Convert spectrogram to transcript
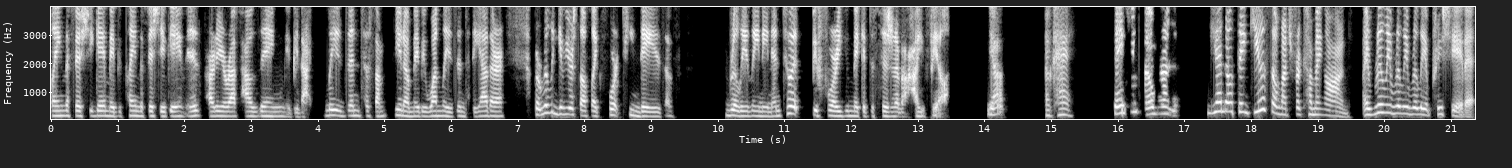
playing the fishy game, maybe playing the fishy game is part of your rough housing. Maybe that leads into some, you know, maybe one leads into the other. But really give yourself like 14 days of really leaning into it before you make a decision about how you feel. Yeah. Okay. Thank you so much. Yeah, no, thank you so much for coming on. I really, really, really appreciate it.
